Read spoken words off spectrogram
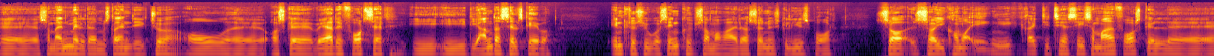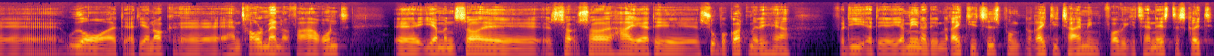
øh, som anmeldt administrerende direktør, og, øh, og skal være det fortsat i, i de andre selskaber, inklusive vores indkøbssamarbejde og Sønderjysk Elitesport. Så, så I kommer egentlig ikke rigtig til at se så meget forskel, øh, udover at, at jeg nok øh, er en travl mand og farer rundt, øh, jamen så, øh, så, så har jeg det super godt med det her, fordi at, øh, jeg mener, det er den rigtige tidspunkt, den rigtige timing, for at vi kan tage næste skridt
